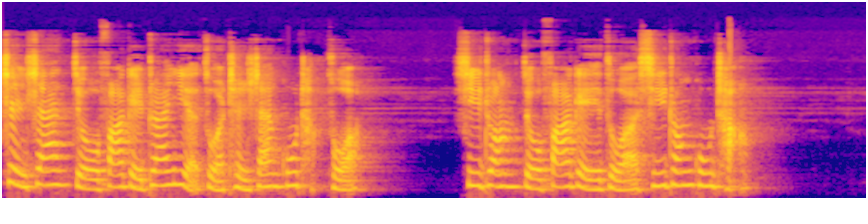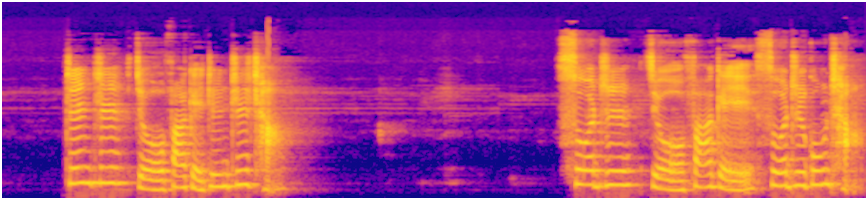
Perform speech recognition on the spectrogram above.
衬衫就发给专业做衬衫工厂做，西装就发给做西装工厂，针织就发给针织厂。梭织就发给梭织工厂，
